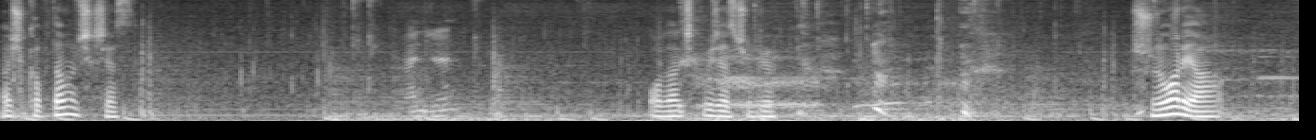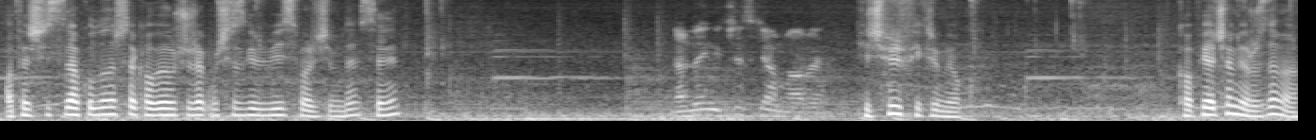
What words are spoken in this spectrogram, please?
Ha şu kapıdan mı çıkacağız? Bence. Oradan çıkmayacağız çünkü. Şunu var ya. Ateşli silah kullanırsak havaya uçacakmışız gibi bir his var içimde. Senin? Nereden gideceğiz ki ama abi? Hiçbir fikrim yok. Kapıyı açamıyoruz değil mi?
